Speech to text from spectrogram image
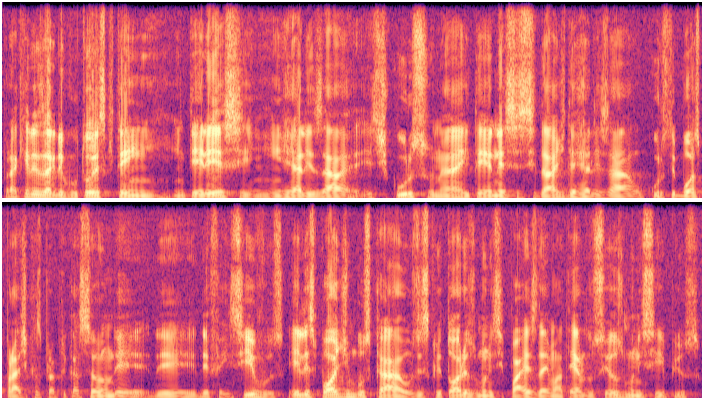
Para aqueles agricultores que têm interesse em realizar este curso né, e têm a necessidade de realizar o curso de boas práticas para aplicação de, de defensivos, eles podem buscar os escritórios municipais da Emater dos seus municípios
